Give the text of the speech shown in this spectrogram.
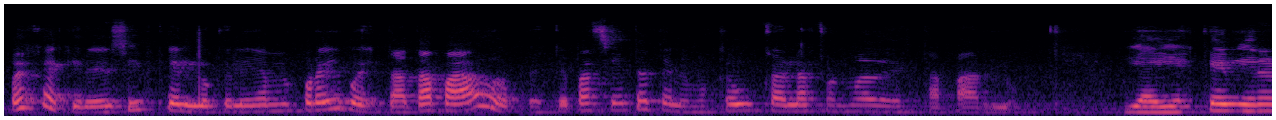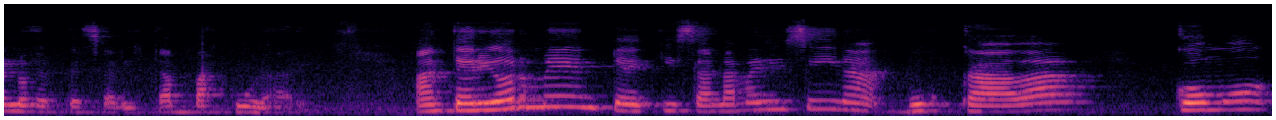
pues que quiere decir que lo que le llaman por ahí, pues está tapado. Este paciente tenemos que buscar la forma de destaparlo. Y ahí es que vienen los especialistas vasculares. Anteriormente, quizás la medicina buscaba cómo,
